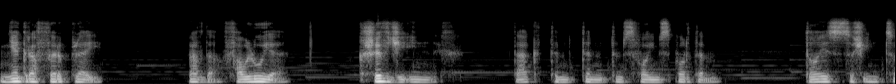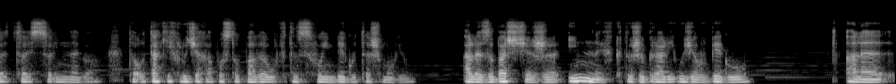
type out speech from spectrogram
nie gra fair play, prawda, fauluje, krzywdzi innych, tak, tym, tym, tym swoim sportem, to jest, coś in, to, jest co innego. To o takich ludziach apostoł Paweł w tym swoim biegu też mówił. Ale zobaczcie, że innych, którzy brali udział w biegu, ale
